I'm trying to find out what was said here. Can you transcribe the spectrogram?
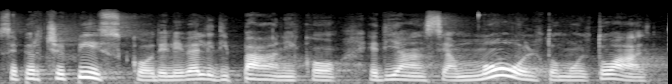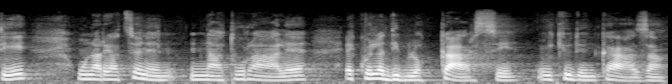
se percepisco dei livelli di panico e di ansia molto molto alti, una reazione naturale è quella di bloccarsi, mi chiudo in casa.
